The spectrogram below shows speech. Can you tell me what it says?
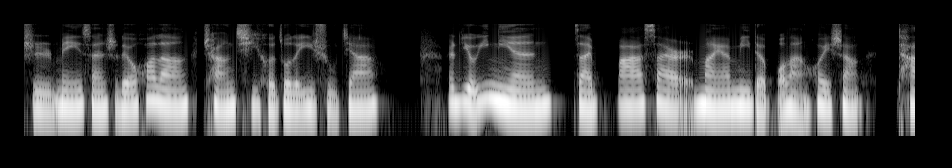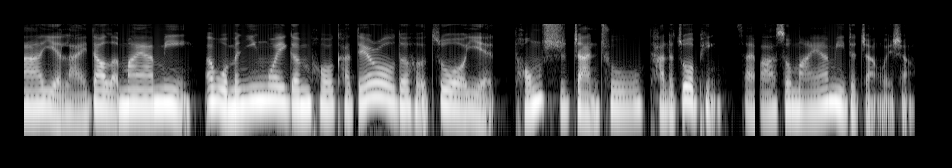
是 May 三十六画廊长期合作的艺术家，而有一年在巴塞尔迈阿密的博览会上，他也来到了迈阿密。而我们因为跟 Paul Cadero 的合作，也同时展出他的作品在巴塞迈阿密的展位上。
